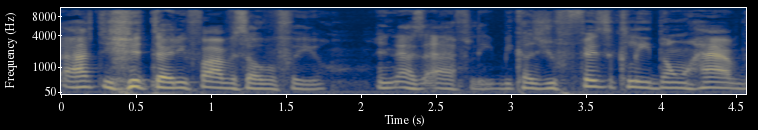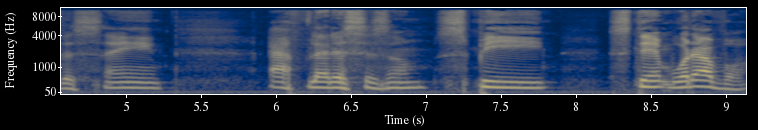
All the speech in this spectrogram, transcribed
after you're 35, it's over for you, and as an athlete because you physically don't have the same athleticism, speed, stamp, whatever.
